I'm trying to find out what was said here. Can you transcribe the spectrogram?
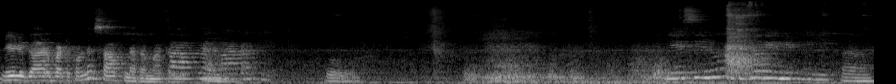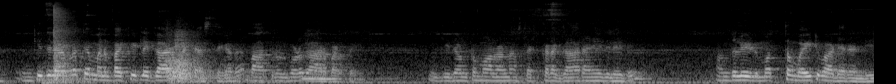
నీళ్ళు గారబట్టకుండా సాఫ్ట్నర్ అన్నమాట. ఓ. ఏసీలు అవుట్డోర్ యూనిట్లు ఇవి. ఆ, ఇంక ఇది లేకపోతే మన బకెట్లో గార పట్టేస్తాయి కదా బాత్రూమ్ కూడా గార పడతాయి. ఇంక ఇది ఉండటం వలన అసలు ఎక్కడ గార అనేది లేదు. అందులో వీళ్ళు మొత్తం వైట్ వాడారండి.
